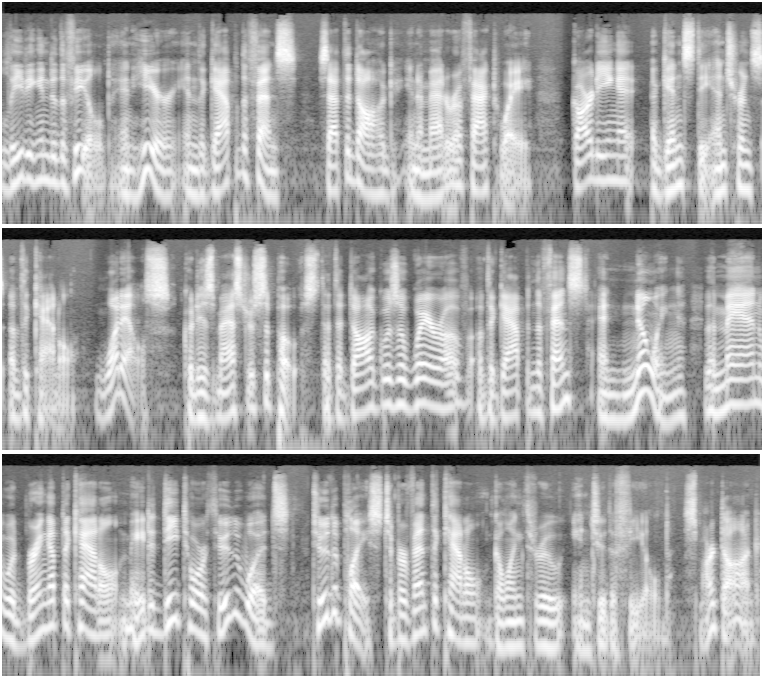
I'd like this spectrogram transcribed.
leading into the field, and here, in the gap of the fence, sat the dog in a matter of fact way, guarding it against the entrance of the cattle. What else could his master suppose that the dog was aware of of the gap in the fence, and knowing the man would bring up the cattle, made a detour through the woods to the place to prevent the cattle going through into the field. Smart dog.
